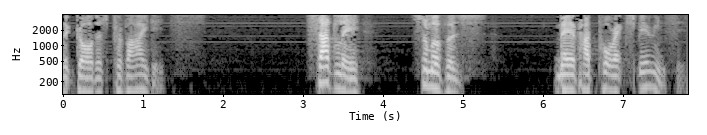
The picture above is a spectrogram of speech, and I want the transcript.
that God has provided. Sadly, some of us may have had poor experiences.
